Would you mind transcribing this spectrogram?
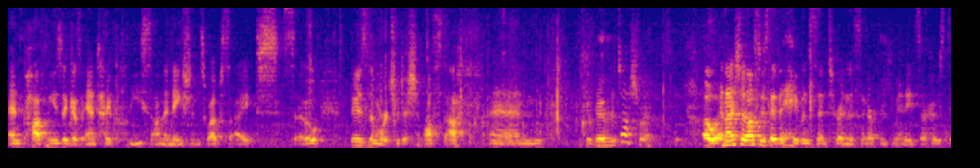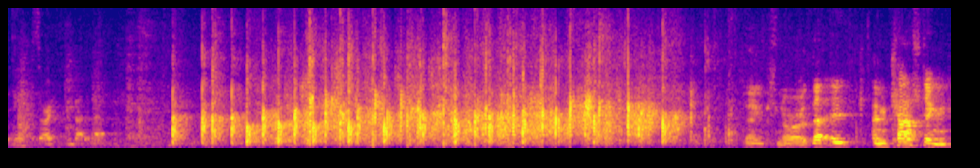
and pop music as anti-police on the Nation's website. So there's the more traditional stuff. And give it over to Joshua. Oh, and I should also say the Haven Center and the Center for Humanities are hosting. Sorry, I'm bad at that. Thanks, Nora. That, I'm casting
